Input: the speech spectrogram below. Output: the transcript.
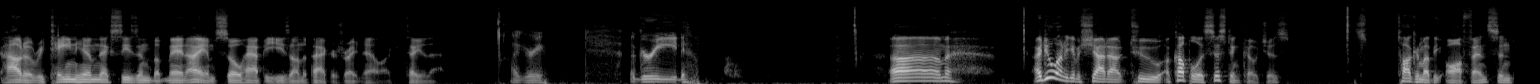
how to retain him next season, but man, I am so happy he's on the Packers right now. I can tell you that. I agree. Agreed. Um, I do want to give a shout out to a couple assistant coaches talking about the offense. And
